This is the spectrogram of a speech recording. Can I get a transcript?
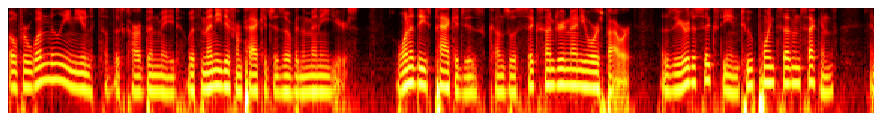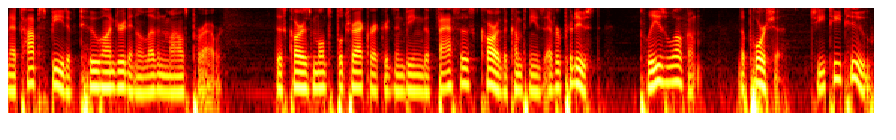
Over 1 million units of this car have been made, with many different packages over the many years. One of these packages comes with 690 horsepower, a 0 to 60 in 2.7 seconds, and a top speed of 211 miles per hour. This car has multiple track records in being the fastest car the company has ever produced. Please welcome the Porsche GT2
